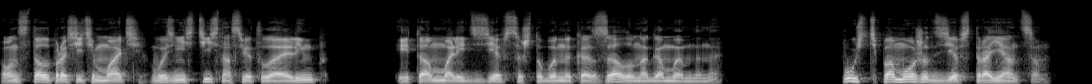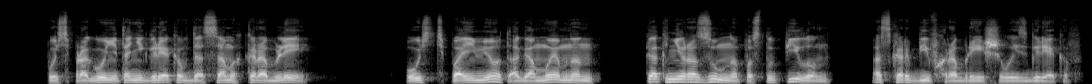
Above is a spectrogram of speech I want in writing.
Он стал просить мать вознестись на светлый Олимп и там молить Зевса, чтобы наказал он Агамемнона. Пусть поможет Зевс троянцам. Пусть прогонит они греков до самых кораблей. Пусть поймет Агамемнон, как неразумно поступил он, оскорбив храбрейшего из греков.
